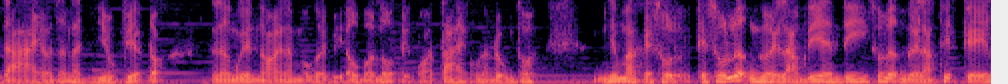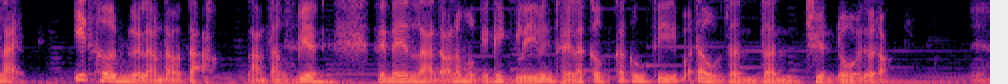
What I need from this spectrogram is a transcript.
dài và rất là nhiều việc đó. Nên là nguyên nói là mọi người bị overload bị quá tải cũng là đúng thôi. Nhưng mà cái số cái số lượng người làm D&D số lượng người làm thiết kế lại ít hơn người làm đào tạo làm giảng viên. Thế nên là đó là một cái nghịch lý mình thấy là công, các công ty bắt đầu dần dần chuyển đổi rồi đó. Yeah.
